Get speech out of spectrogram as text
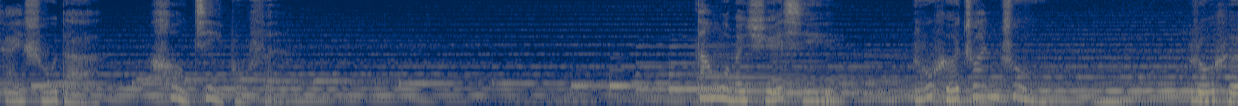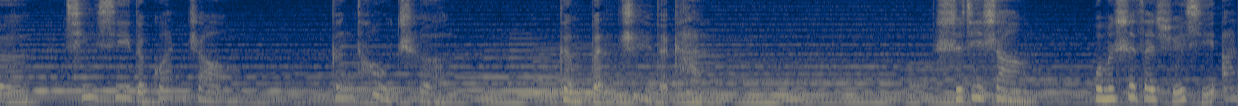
该书的后记部分。当我们学习如何专注，如何清晰的关照。更透彻、更本质的看，实际上，我们是在学习安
